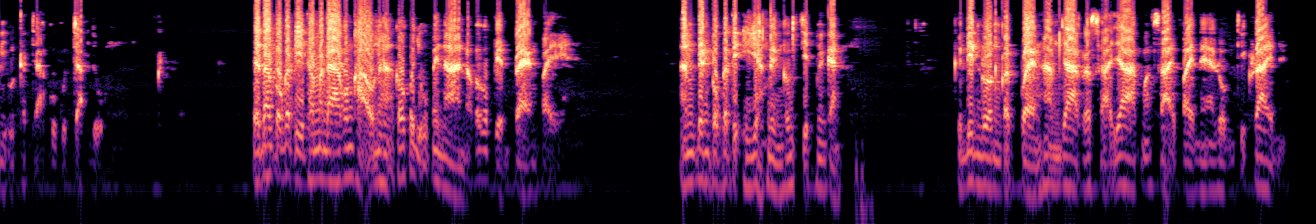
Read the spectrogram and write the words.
มีอุทจักกุกุจจะอยู่ แต่ตามปกติธรรมดาของเขานะฮะเขาก็อยู่ไม่นานเขาก็เปลี่ยนแปลงไป อันเป็นปกติอีกอย่างหนึ่งของจิตเหมือนกัน คือดิ้นรนกัดแกว่งห้ามยากรักษายากมักสายไปในอารมณ์ที่ใคร่เนี่ย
